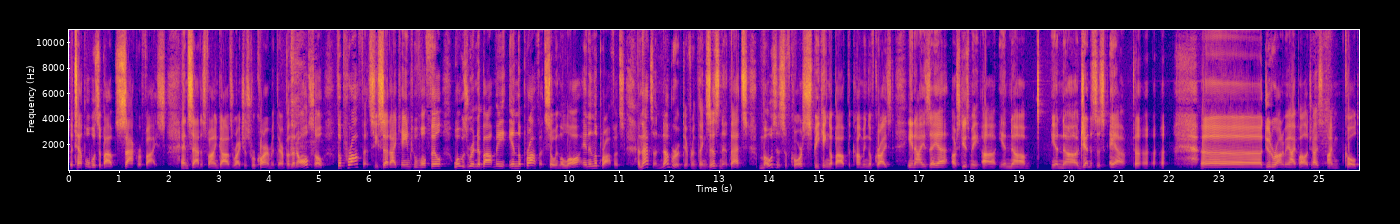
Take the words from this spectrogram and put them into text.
The temple was about sacrifice and satisfying God's righteous requirement there. But then also the prophets. He said, I came to fulfill what was written about me in the prophets. So in the law and in the prophets. And that's a number of different things, isn't it? That's Moses, of course, speaking about the coming of Christ in Isaiah, or excuse me, uh, in um, in uh, Genesis, yeah, uh, Deuteronomy, I apologize, I'm cold.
